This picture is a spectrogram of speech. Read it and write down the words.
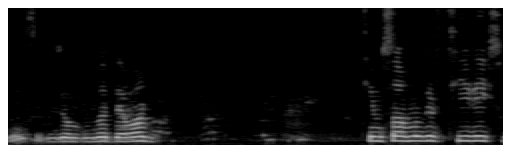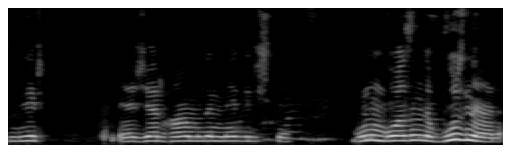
Neyse biz yolumuza devam. Timsah mıdır, T-Rex midir, ejderha mıdır nedir işte. Bunun boğazında buz ne ara?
